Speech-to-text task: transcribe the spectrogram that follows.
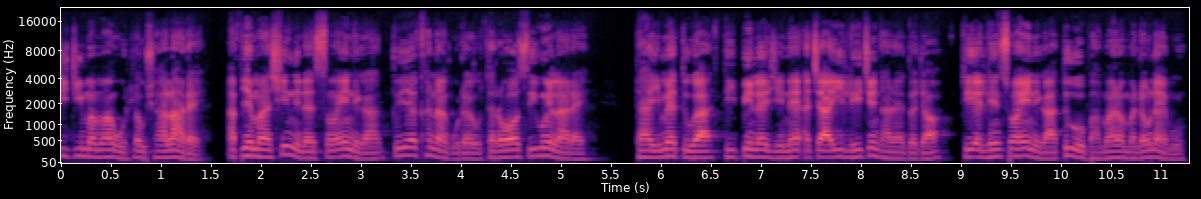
ကြီးကြီးမားမားကိုလှုပ်ရှားလာတယ်။ အပြင်မှာရှိနေတဲ့စွမ်းအင်တွေကသူ့ရဲ့ခန္ဓာကိုယ်ထဲကိုတတော်စီးဝင်လာတယ်။ဒါပေမဲ့သူကဒီပင်လယ်ရင်နဲ့အကြာကြီးလေ့ကျင့်ထားတဲ့အတွက်ကြောင့်ဒီအလင်းစွမ်းအင်တွေကသူ့ကိုဘာမှတော့မလုပ်နိုင်ဘူး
